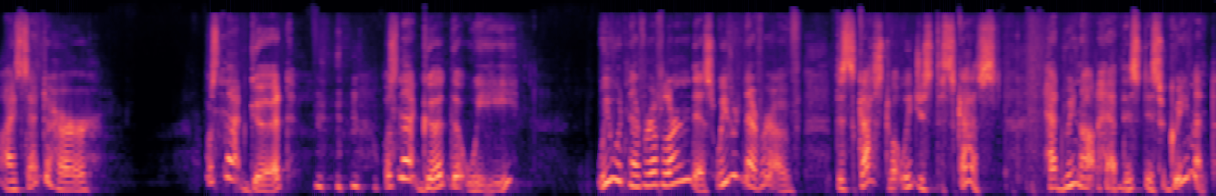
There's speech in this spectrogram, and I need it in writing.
I said to her, Wasn't that good? Wasn't that good that we, we would never have learned this. We would never have discussed what we just discussed had we not had this disagreement.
